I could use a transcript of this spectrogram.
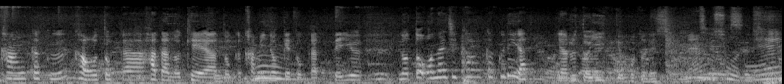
感覚、顔とか肌のケアとか髪の毛とかっていうのと同じ感覚でややるといいっていうことですよね。そうですね、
